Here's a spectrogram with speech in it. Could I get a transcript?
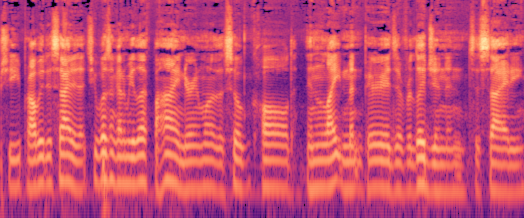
she probably decided that she wasn't going to be left behind during one of the so called enlightenment periods of religion and society.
